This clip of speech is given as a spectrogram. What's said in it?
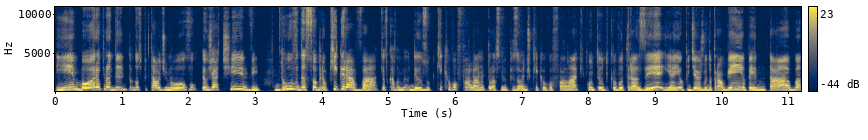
e ia embora para dentro do hospital de novo. Eu já tive dúvidas sobre o que gravar, que eu ficava, meu Deus, o que, que eu vou falar no próximo episódio, o que, que eu vou falar, que conteúdo que eu vou trazer. E aí eu pedia ajuda para alguém, eu perguntava,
